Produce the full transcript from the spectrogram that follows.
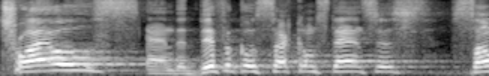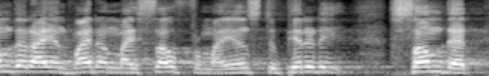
trials and the difficult circumstances, some that I invite on myself from my own stupidity, some that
